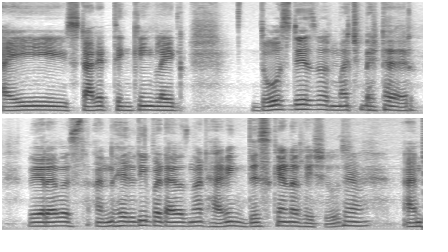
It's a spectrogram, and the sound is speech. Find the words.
I started thinking like those days were much better where I was unhealthy, but I was not having this kind of issues. Yeah. I'm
